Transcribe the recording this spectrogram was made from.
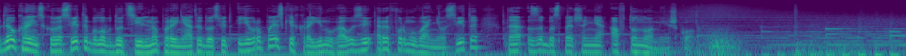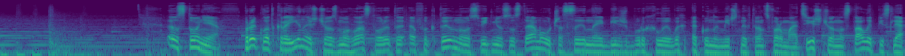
Для української освіти було б доцільно перейняти досвід європейських країн у галузі реформування освіти та забезпечення автономії школи. Естонія. Приклад країни, що змогла створити ефективну освітню систему у часи найбільш бурхливих економічних трансформацій, що настали після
